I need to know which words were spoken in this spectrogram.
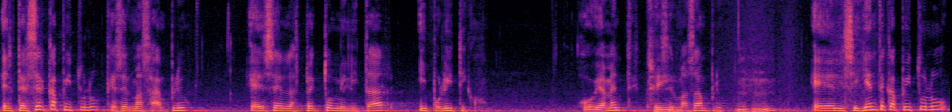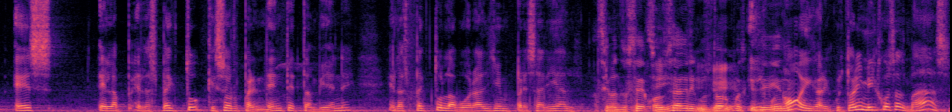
El tercer capítulo, que es el más amplio, es el aspecto militar y político, obviamente, Sí. es el más amplio. El siguiente capítulo es el, el aspecto que es sorprendente también, ¿eh? el aspecto laboral y empresarial. Así cuando usted, cuando Sí, sea sí, agricultor, sí. pues que Y, se viene. no, y agricultor y mil cosas más.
